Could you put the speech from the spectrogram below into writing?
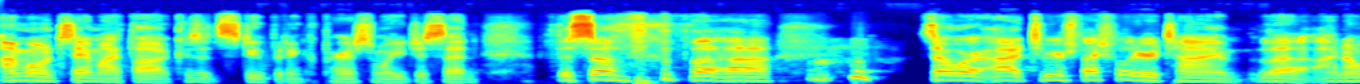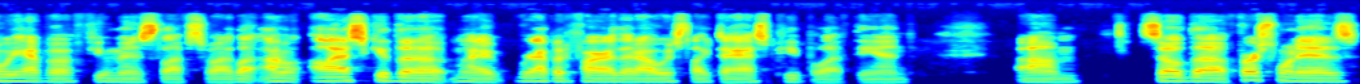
I won't say my thought because it's stupid in comparison to what you just said. So the uh, So we're uh, to be respectful of your time. The I know we have a few minutes left, so I'll, I'll ask you the my rapid fire that I always like to ask people at the end. Um, so the first one is,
